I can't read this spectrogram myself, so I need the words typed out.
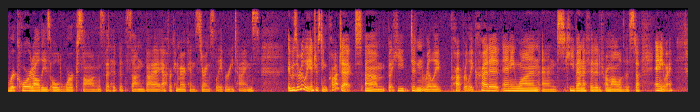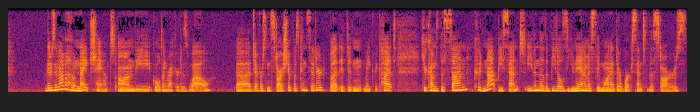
record all these old work songs that had been sung by African Americans during slavery times. It was a really interesting project, um, but he didn't really properly credit anyone, and he benefited from all of this stuff. Anyway, there's a Navajo night chant on the Golden Record as well. Uh, Jefferson Starship was considered, but it didn't make the cut. Here Comes the Sun could not be sent, even though the Beatles unanimously wanted their work sent to the stars.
